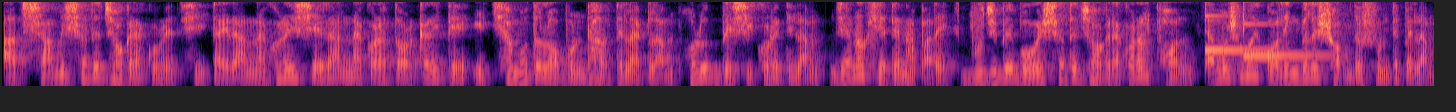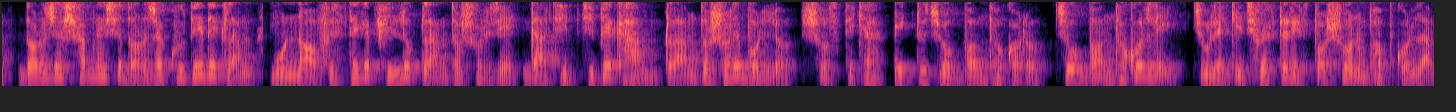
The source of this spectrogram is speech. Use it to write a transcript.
আজ স্বামীর সাথে ঝগড়া করেছি, তাই রান্নাঘরে এসে রান্না করা তরকারিতে ইচ্ছামতো লবণ ঢালতে লাগলাম, হলুদ বেশি করে দিলাম, যেন খেতে না পারে। বুঝবে বউয়ের সাথে ঝগড়া করার ফল। এমন সময় কলিং বেলের শব্দ শুনতে পেলাম। দরজার সামনে এসে দরজা খুলতেই দেখলাম, মুন্না অফিস থেকে ফিরল ক্লান্ত শরীরে। গা চিপচিপে ঘাম, ক্লান্ত স্বরে বলল, স্বস্তিকা, একটু চোখ বন্ধ করো। চোখ বন্ধ করলেই চুলে কিছু একটা স্পর্শ অনুভব করলাম।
